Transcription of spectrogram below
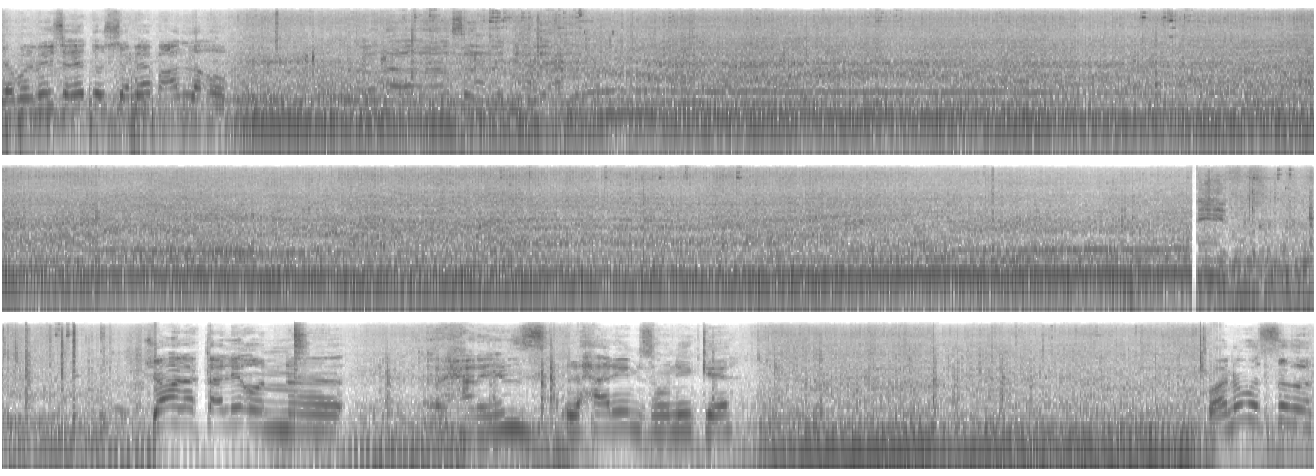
يا أبو الميش هيدوا الشباب علقوا عليك تعليقهم آه، الحريمز. الحريمز هونيك. وانو بالسهر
